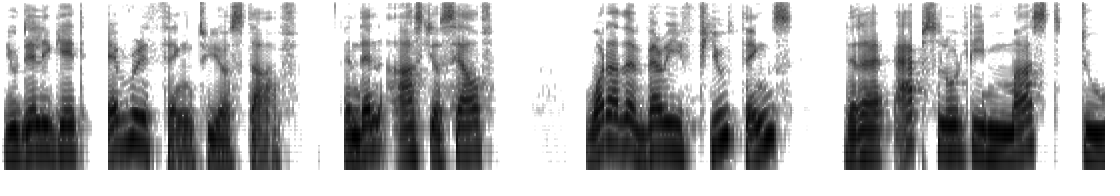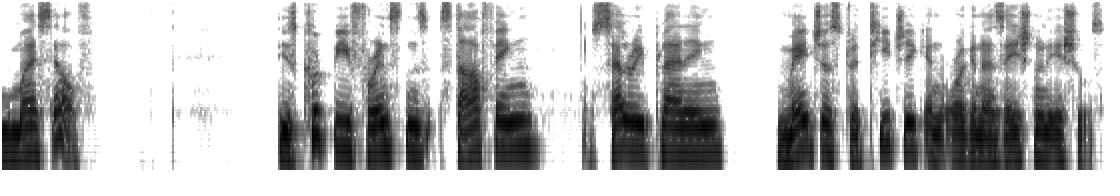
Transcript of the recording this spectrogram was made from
you delegate everything to your staff and then ask yourself, what are the very few things that I absolutely must do myself. These could be, for instance, staffing, salary planning, major strategic and organizational issues,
